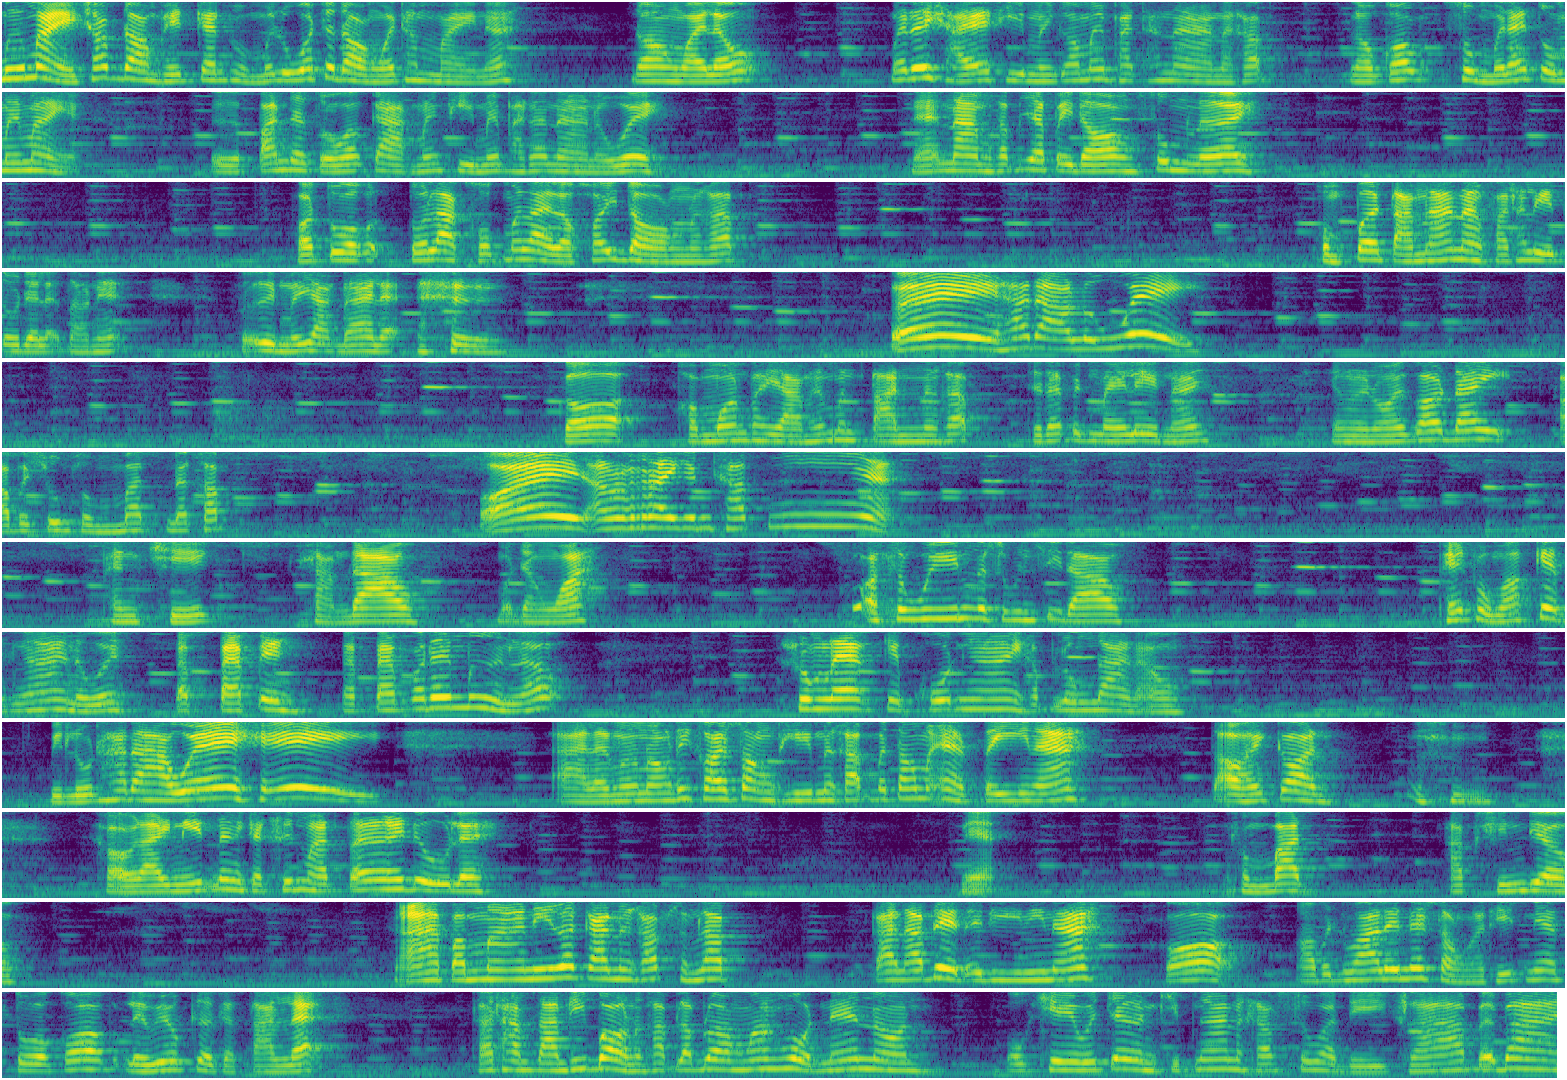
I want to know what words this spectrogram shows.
มือใหม่ชอบดองเพชรกันผมไม่รู้ว่าจะดองไว้ทำไมนะ ดองไว้แล้ว ไม่ได้ใช้ไอทีมันก็ไม่พัฒนานะครับ เราก็สุ่มไม่ได้ตัวใหม่ๆอ่ เออปั้นแต่ตัวกากากแม่งทีไม่พัฒนานะเว้ย แนะนำครับอย่าไปดองซุ่มเลย พอตัวตัวหลักครบเมื่อไหร่เราค่อยดองนะครับ ผมเปิดตามร้านนางฟ้าทะเลตัวเดียวแหละตอนนี้ ตัวอื่นไม่อยากได้แล้วเฮ้ยห้าดาวเลยเว้ยก็คอมมอนพยายามให้มันตันนะครับ จะได้เป็นไมเลสนะ อย่างน้อยๆก็ได้เอาไปซุ่มสมบัตินะครับโอ้ยอะไรกันครับเนี่ยแพนเค้กสามดาว หมดยังวะอัศวินอัศวินสี่ดาว เพชรผมว่าเก็บง่ายนะเว้ย แป๊บแป๊บเอง แป๊บแป๊บก็ได้หมื่นแล้ว ช่วงแรกเก็บโคตรง่ายครับลงด่านเอา ปิดรูทห้าดาวเว้ยเฮ้ย อ่าแล้วน้องๆที่คอยส่องทีมนะครับ ไม่ต้องมาแอบตีนะ ต่อให้ก่อนขอไลน์นิดนึงจะขึ้นมาเตอร์ให้ดูเลย เนี่ยสมบัติอัพชิ้นเดียวอ่าประมาณนี้แล้วกันนะครับสำหรับการอัปเดตไอดีนี้นะ ก็เอาเป็นว่าเล่นได้ 2 อาทิตย์เนี่ยตัวก็เลเวลเกิดกับตันแล้วถ้าทำตามที่บอกนะครับ รับรองว่าโหดแน่นอน โอเคไว้เจอกันคลิปหน้านะครับ สวัสดีครับ บ๊ายบาย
